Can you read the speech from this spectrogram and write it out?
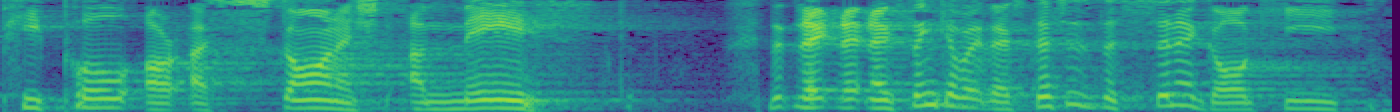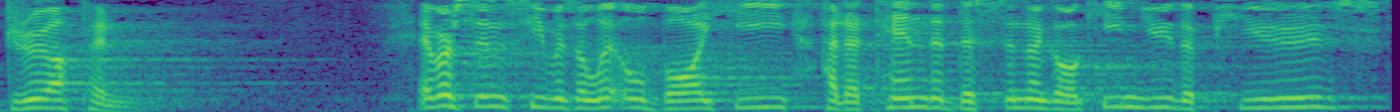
people are astonished, amazed. Now, now, think about this. This is the synagogue he grew up in. Ever since he was a little boy, he had attended the synagogue. He knew the pews.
